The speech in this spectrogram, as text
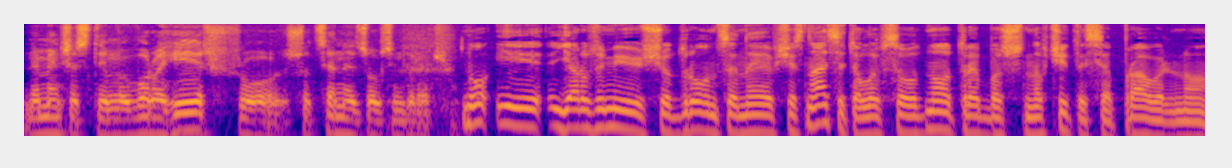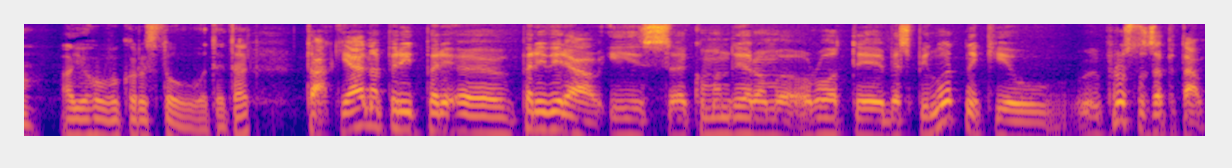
не менше з тим вороги, що що це не зовсім доречно. Ну і я розумію, що дрон це не F-16, але все одно треба ж навчитися правильно його використовувати, так. Так, я наперед е, перевіряв із командиром роти безпілотників. Просто запитав,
